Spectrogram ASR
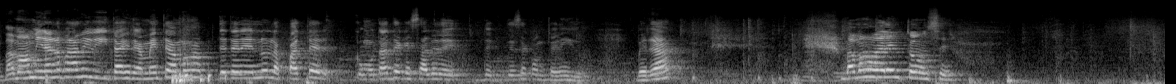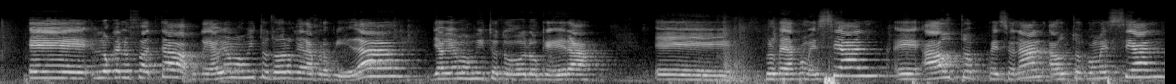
Vamos a mirarlo por arribita y realmente vamos a detenernos en las partes como tal de que sale de, de- de ese contenido, ¿verdad? Vamos a ver entonces. Eh, lo que nos faltaba, porque ya habíamos visto todo lo que era propiedad, ya habíamos visto todo lo que era eh, propiedad comercial, eh, auto personal, auto comercial.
